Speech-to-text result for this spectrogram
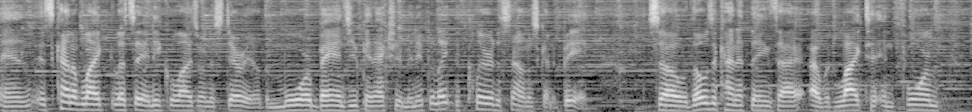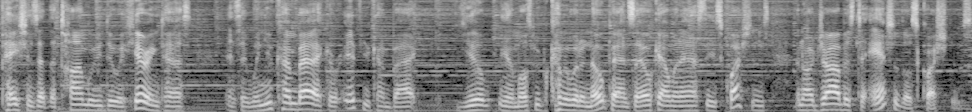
and it's kind of like, let's say, an equalizer on a stereo. The more bands you can actually manipulate, the clearer the sound is going to be. So those are kind of things I, I would like to inform patients at the time we do a hearing test and say, when you come back, or if you come back, you you know, most people come in with a notepad and say, okay, I'm going to ask these questions, and our job is to answer those questions.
